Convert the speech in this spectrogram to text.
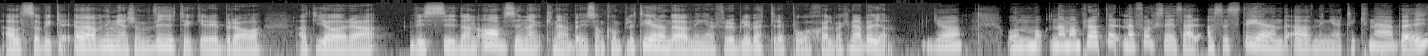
Alltså vilka övningar som vi tycker är bra att göra vid sidan av sina knäböj som kompletterande övningar för att bli bättre på själva knäböjen. Ja, och när man pratar, när folk säger så här, assisterande övningar till knäböj,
